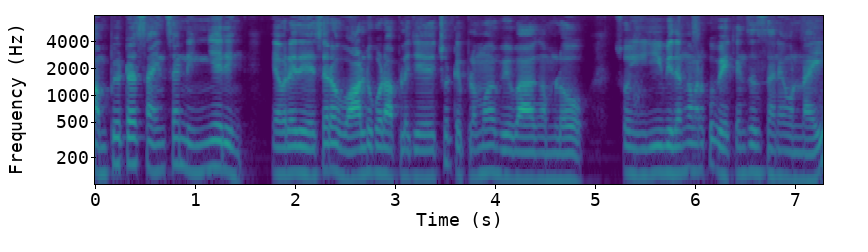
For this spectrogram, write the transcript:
కంప్యూటర్ సైన్స్ అండ్ ఇంజనీరింగ్ ఎవరైతే చేశారో వాళ్ళు కూడా అప్లై చేయొచ్చు డిప్లొమా విభాగంలో. సో ఈ విధంగా మనకు వేకెన్సీస్ అనేవి ఉన్నాయి.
